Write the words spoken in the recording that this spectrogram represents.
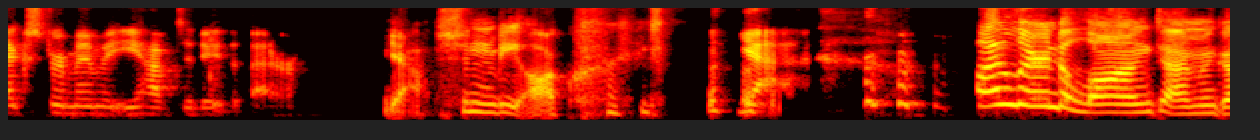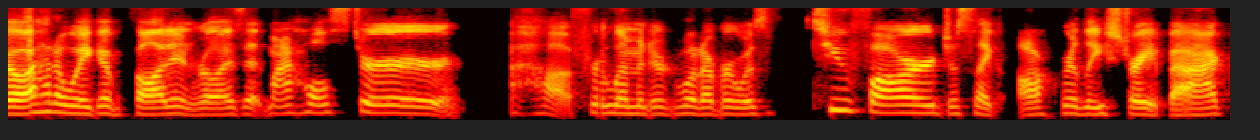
extra movement you have to do, the better. Yeah, shouldn't be awkward. yeah. I learned a long time ago. I had a wake up call. I didn't realize it. My holster uh, for limited, whatever, was too far, just like awkwardly straight back.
